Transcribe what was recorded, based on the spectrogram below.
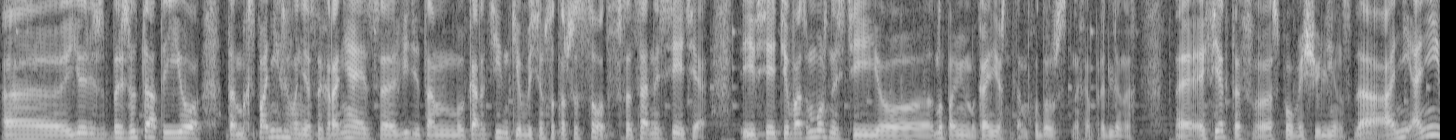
э, ее, рез- результат ее там экспонирования сохраняется в виде там картинки 800 на 600 в социальной сети. И все эти возможности ее, ну, помимо, конечно, там художественных определенных э, эффектов э, с помощью линз, да, они, они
